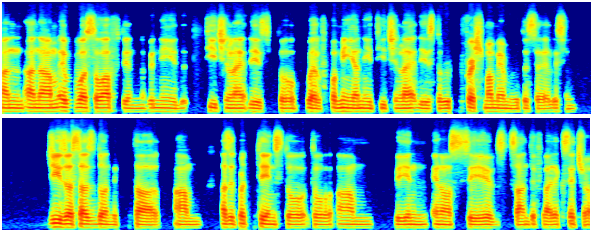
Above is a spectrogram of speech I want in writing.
And and um ever so often we need teaching like this to well for me I need teaching like this to refresh my memory to say, listen, Jesus has done it all um, as it pertains to, to um, being you know, saved, sanctified, etc.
